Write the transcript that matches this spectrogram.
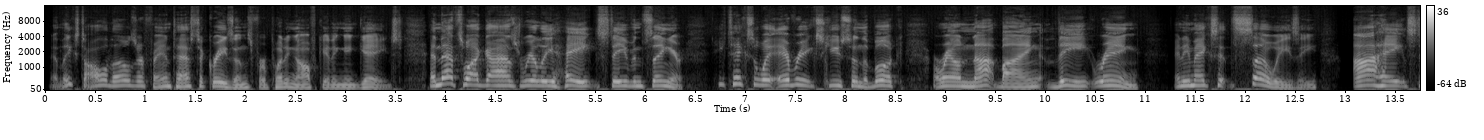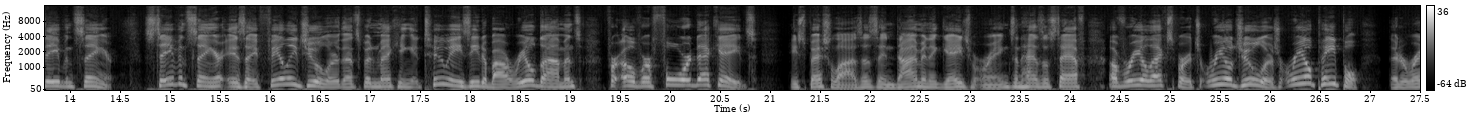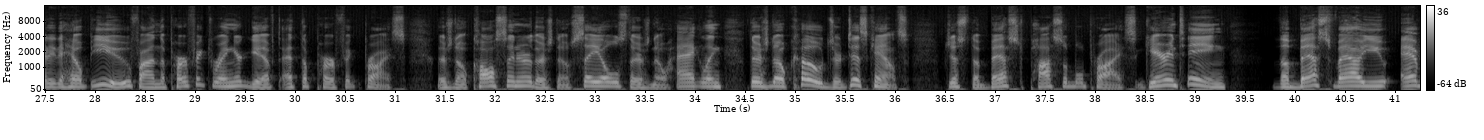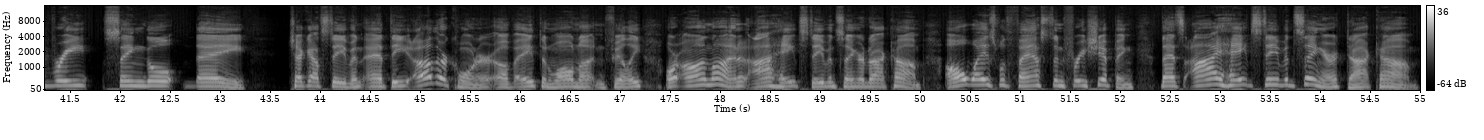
at least all of those are fantastic reasons for putting off getting engaged. And that's why guys really hate Steven Singer. He takes away every excuse in the book around not buying the ring and he makes it so easy. I hate Steven Singer. Steven Singer is a Philly jeweler that's been making it too easy to buy real diamonds for over four decades. He specializes in diamond engagement rings and has a staff of real experts, real jewelers, real people that are ready to help you find the perfect ring or gift at the perfect price. There's no call center, there's no sales, there's no haggling, there's no codes or discounts, just the best possible price, guaranteeing the best value every single day. Check out Steven at the other corner of 8th and Walnut in Philly or online at IHateStevenSinger.com. Always with fast and free shipping. That's IHateStevenSinger.com.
